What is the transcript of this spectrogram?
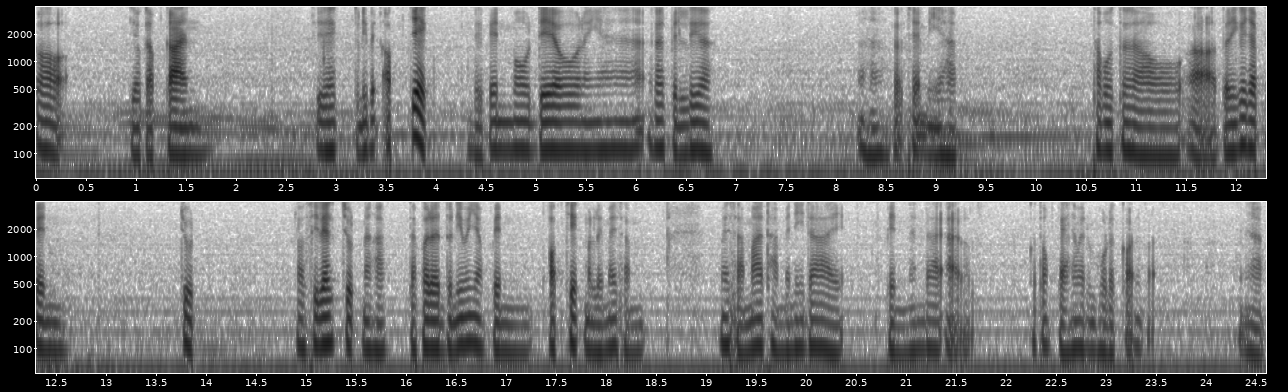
ก็เกี่ยวกับการ select ตัวนี้เป็น object หรือเป็นโมเดลอะไรเงี้ยก็เป็นเลือกอ่าฮะก็เช่นนี้ครับ ถ้าพวกเราตัวนี้ก็จะเป็นจุดเรา select จุดนะครับ แต่ประเด็นตัวนี้มันยังเป็น object มันเลยไม่สามไม่สามารถทำอันนี้ได้เป็นนั้นได้อะก็ต้องแปลงให้มันเป็นโพลากอนก่อนนะครับ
